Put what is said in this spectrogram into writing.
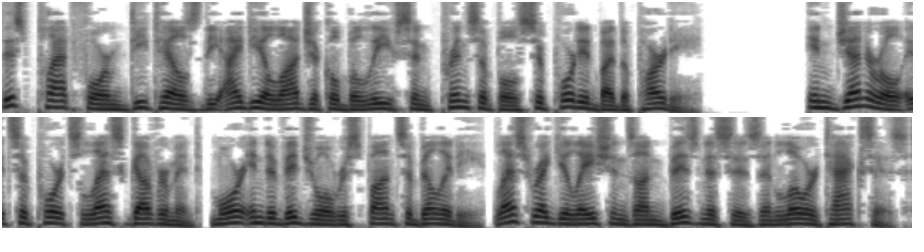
This platform details the ideological beliefs and principles supported by the party. In general it supports less government, more individual responsibility, less regulations on businesses and lower taxes.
